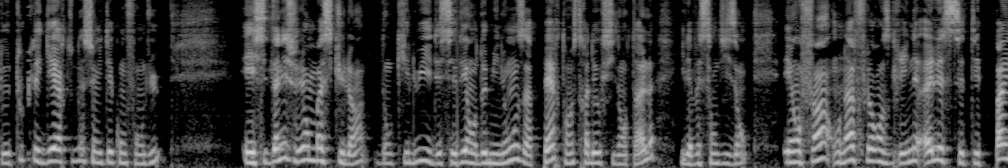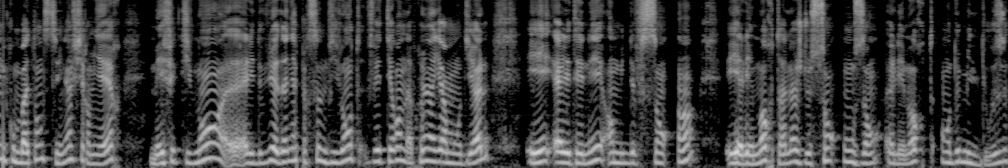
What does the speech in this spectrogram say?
de toutes les guerres, toutes nationalités confondues. Et c'est le dernier survivant masculin, donc qui lui est décédé en 2011 à Perth, en Australie occidentale. Il avait 110 ans. Et enfin, on a Florence Green. Elle, c'était pas une combattante, c'était une infirmière. Mais effectivement, euh, elle est devenue la dernière personne vivante vétérane de la Première Guerre mondiale. Et elle était née en 1901 et elle est morte à l'âge de 111 ans. Elle est morte en 2012.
